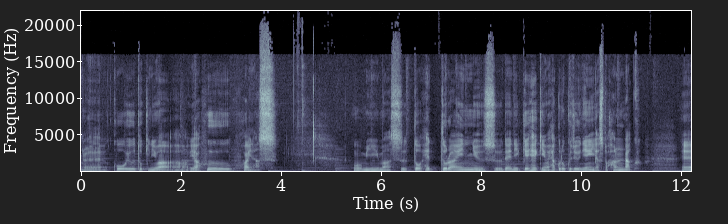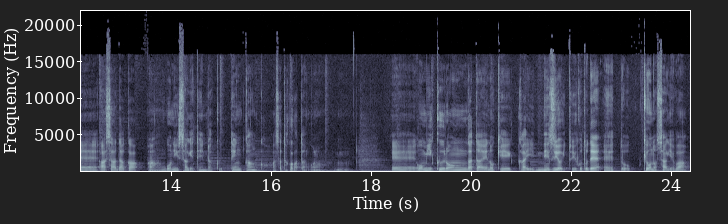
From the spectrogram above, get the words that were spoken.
えー、こういう時には Yahoo ファイナンスを見ますとヘッドラインニュースで日経平均は162円安と反落、えー、朝高後に下げ転落。転換か。朝高かったのかな、うん。えー、オミクロン型への警戒根強いということで、えーと今日の下げは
